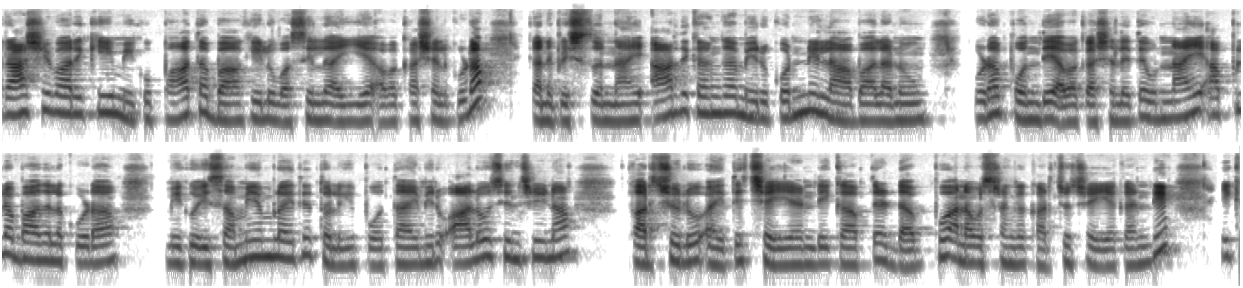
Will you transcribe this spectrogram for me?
రాశి వారికి మీకు పాత బాకీలు వసూలు అయ్యే అవకాశాలు కూడా కనిపిస్తున్నాయి. ఆర్థికంగా మీరు కొన్ని లాభాలను కూడా పొందే అవకాశాలు అయితే ఉన్నాయి. అప్పుల బాధలు కూడా మీకు ఈ సమయంలో అయితే తొలగిపోతాయి. మీరు ఆలోచించిన ఖర్చులు అయితే చేయండి. కాకపోతే డబ్బు అనవసరంగా ఖర్చు చేయకండి. ఇక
